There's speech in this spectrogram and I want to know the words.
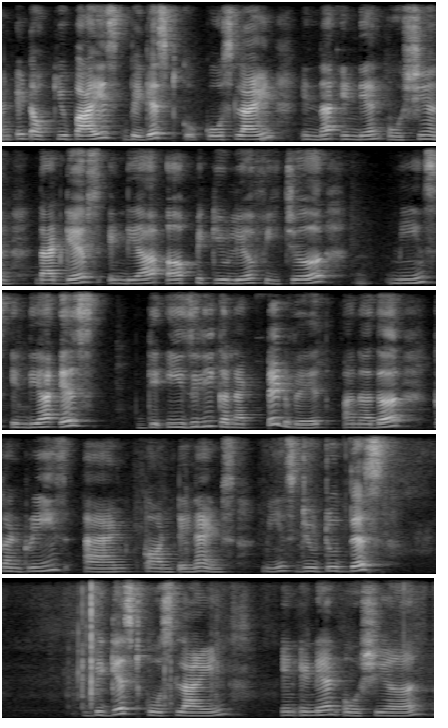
and it occupies biggest coastline in the Indian Ocean. That gives India a peculiar feature means India is easily connected with another countries and continents. Means due to this biggest coastline in Indian Ocean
